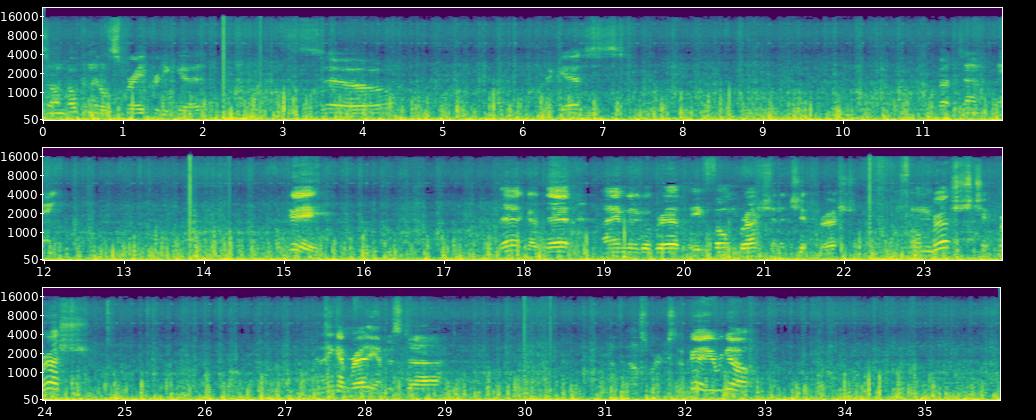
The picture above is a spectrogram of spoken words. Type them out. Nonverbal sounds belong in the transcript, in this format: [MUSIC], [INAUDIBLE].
So I'm hoping it'll spray pretty good. So I guess about time to paint. Okay. Got that, got that. I am gonna go grab a foam brush and a chip brush. Foam brush, chip brush. I think I'm ready. I'm just uh nothing else works. Okay, here we go.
